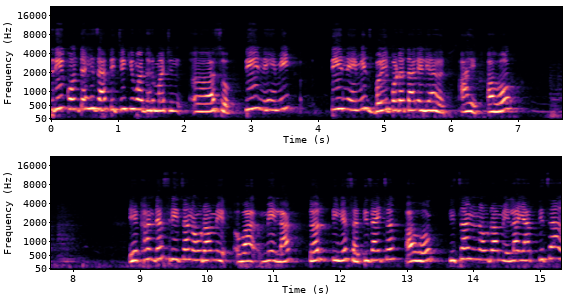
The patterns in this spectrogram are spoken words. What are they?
स्त्री कोणत्याही जातीची किंवा धर्माची असो ती नेहमी ती नेहमीच बळी पडत आलेली आहे अहो एखाद्या स्त्रीचा नवरा मे वा- मेला तर तिने सती जायचं? अहो तिचा नवरा मेला यात तिचा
